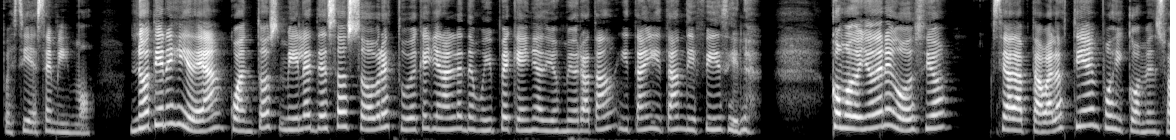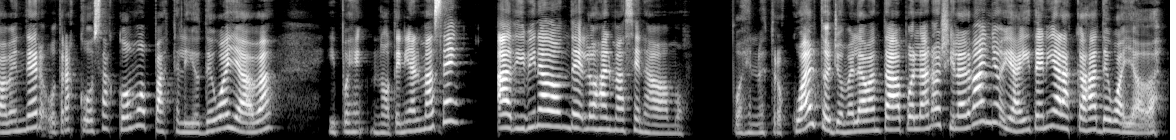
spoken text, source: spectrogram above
Pues sí, ese mismo. No tienes idea cuántos miles de esos sobres tuve que llenar desde muy pequeña. Dios mío, era tan y tan y tan difícil. Como dueño de negocio, se adaptaba a los tiempos y comenzó a vender otras cosas como pastelillos de guayaba y pues no tenía almacén, Adivina dónde los almacenábamos. Pues en nuestros cuartos. Yo me levantaba por la noche, iba al baño y ahí tenía las cajas de guayaba.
